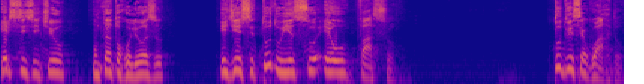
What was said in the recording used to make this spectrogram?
Ele se sentiu um tanto orgulhoso e disse: Tudo isso eu faço. Tudo isso eu guardo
